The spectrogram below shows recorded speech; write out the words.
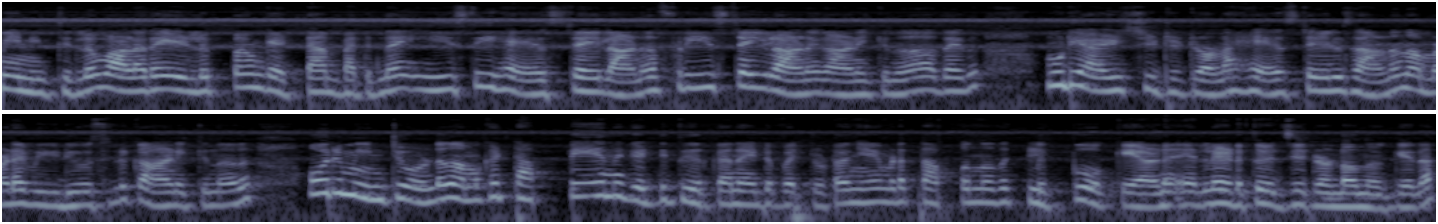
മിനിറ്റിൽ വളരെ എളുപ്പം കെട്ടാൻ പറ്റുന്ന ഈസി ഹെയർ സ്റ്റൈലാണ് ഫ്രീ സ്റ്റൈലാണ് കാണിക്കുന്നത്. അതായത് മുടി അഴിച്ചിട്ടിട്ടുള്ള ഹെയർ സ്റ്റൈൽസ് ആണ് നമ്മുടെ വീഡിയോസിൽ കാണിക്കുന്നത്. ഒരു മിനിറ്റ് കൊണ്ട് നമുക്ക് ടപ്പേന്ന് കെട്ടി തീർക്കാനായിട്ട് പറ്റൂട്ടോ? ഞാൻ ഇവിടെ തപ്പുന്നത് ക്ലിപ്പും ഒക്കെയാണ്. എല്ലാം എടുത്ത് വെച്ചിട്ടുണ്ടോ നോക്കിയത്.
